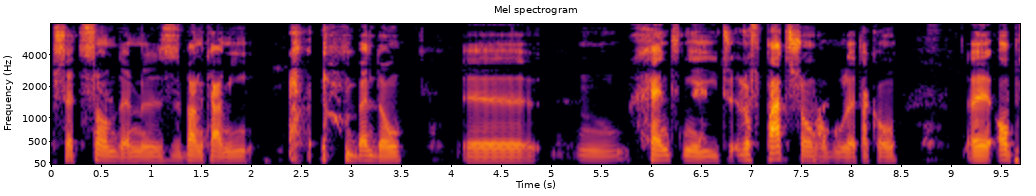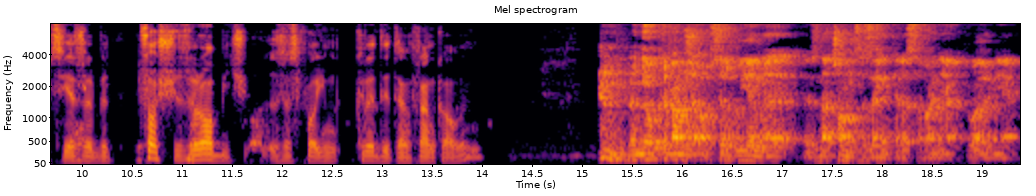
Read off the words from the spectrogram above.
przed sądem z bankami będą chętniej, czy rozpatrzą w ogóle taką y, opcję, żeby coś zrobić ze swoim kredytem frankowym? No nie ukrywam, że obserwujemy znaczące zainteresowanie aktualnie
